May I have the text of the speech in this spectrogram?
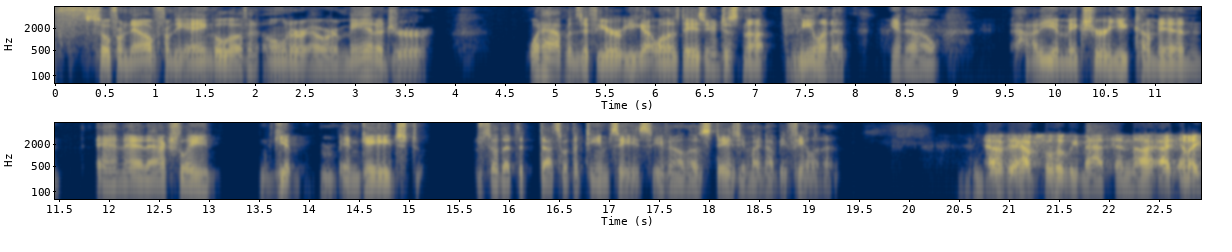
So from now, from the angle of an owner or a manager, what happens if you're you got one of those days and you're just not feeling it? You know, how do you make sure you come in and and actually get engaged so that the, that's what the team sees, even on those days you might not be feeling it. Absolutely, Matt, and uh, I, and I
